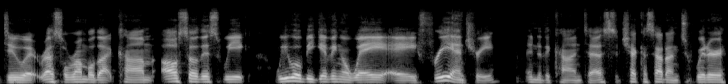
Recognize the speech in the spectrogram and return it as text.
Do it. WrestleRumble.com. Also, this week we will be giving away a free entry into the contest. So check us out on Twitter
